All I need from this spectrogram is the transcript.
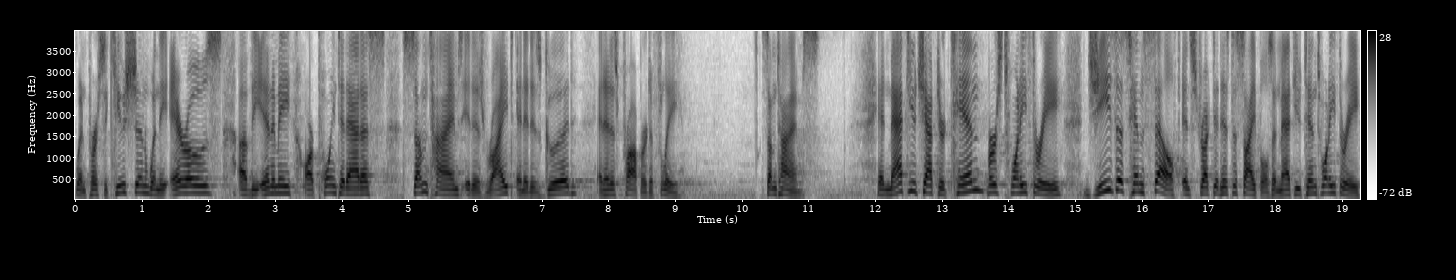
when persecution, when the arrows of the enemy are pointed at us, sometimes it is right and it is good and it is proper to flee. Sometimes. In Matthew chapter 10, verse 23, Jesus himself instructed his disciples. In Matthew 10 23,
